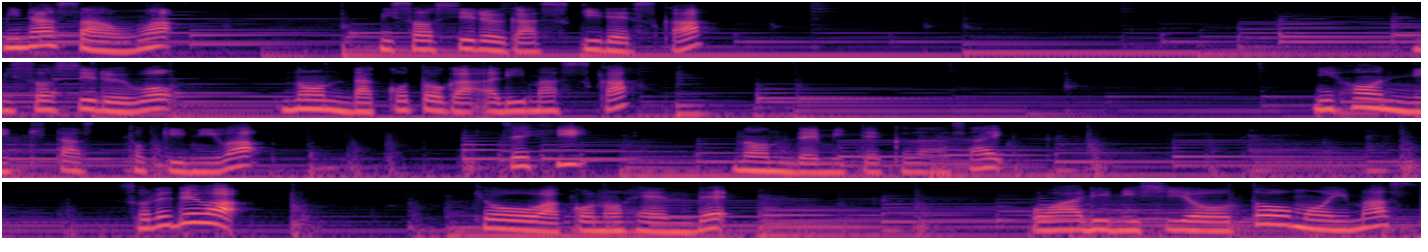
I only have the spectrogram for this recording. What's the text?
皆さんは味噌汁が好きですか？味噌汁を飲んだことがありますか？日本に来た時にはぜひ飲んでみてください。それでは今日はこの辺で終わりにしようと思います。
